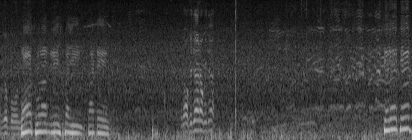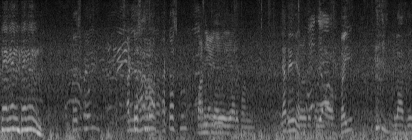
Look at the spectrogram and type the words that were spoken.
ਬਹੁਤ ਸੋਹਣਾ ਨਰੇਸ਼ ਭਾਈ ਸਾਡੇ। ਰੁਕ ਜਾ ਰੁਕ ਜਾ। ਚਲੋ ਤੇ ਡਬਲ ਡਬਲ ਅੱਟੇ ਸਕੂਲ ਅੱਟੇ ਸਕੂਲ ਅੱਟੇ ਸਕੂਲ। ਪਾਣੀ ਪਿਆਓ ਯਾਰ ਪਾਣੀ। ਜਾ ਦੇ ਯਾਰ। ਭਾਈ ਗਲਾਸ ਦੇ।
